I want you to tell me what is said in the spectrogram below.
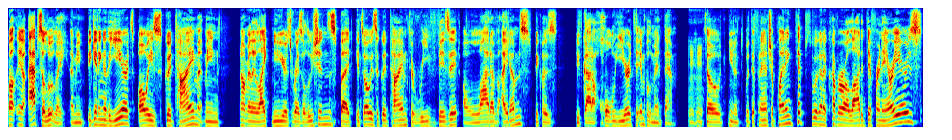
Well, you know, absolutely. I mean, beginning of the year, it's always good time. I mean, I don't really like New Year's resolutions, but it's always a good time to revisit a lot of items because you've got a whole year to implement them. Mm-hmm. So, you know, with the financial planning tips, we're going to cover a lot of different areas.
